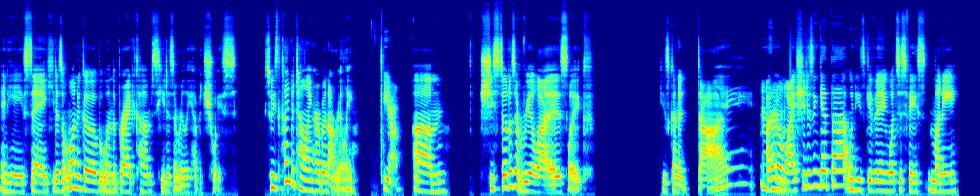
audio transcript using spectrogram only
And he's saying he doesn't want to go, but when the bride comes, he doesn't really have a choice. So he's kind of telling her, but not really. yeah. Um, she still doesn't realize, like, he's gonna die. I don't know Mhm. why she doesn't get that when he's giving what's his face money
